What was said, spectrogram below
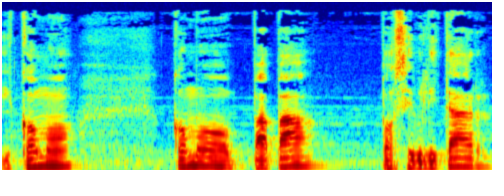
y cómo, cómo papá posibilitar,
